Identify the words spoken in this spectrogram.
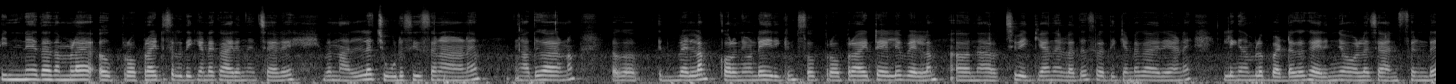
പിന്നെ ഇതാ നമ്മളെ പ്രോപ്പറായിട്ട് ശ്രദ്ധിക്കേണ്ട കാര്യം എന്ന് വെച്ചാൽ ഇപ്പം നല്ല ചൂട് സീസണാണ് അത് കാരണം വെള്ളം കുറഞ്ഞുകൊണ്ടേ ഇരിക്കും. സോ പ്രോപ്പറായിട്ട് അതിൽ വെള്ളം നിറച്ച് വെക്കുക എന്നുള്ളത് ശ്രദ്ധിക്കേണ്ട കാര്യമാണ്. ഇല്ലെങ്കിൽ നമ്മൾ ബഡൊക്കെ കരിഞ്ഞു പോകാനുള്ള ചാൻസ് ഉണ്ട്.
